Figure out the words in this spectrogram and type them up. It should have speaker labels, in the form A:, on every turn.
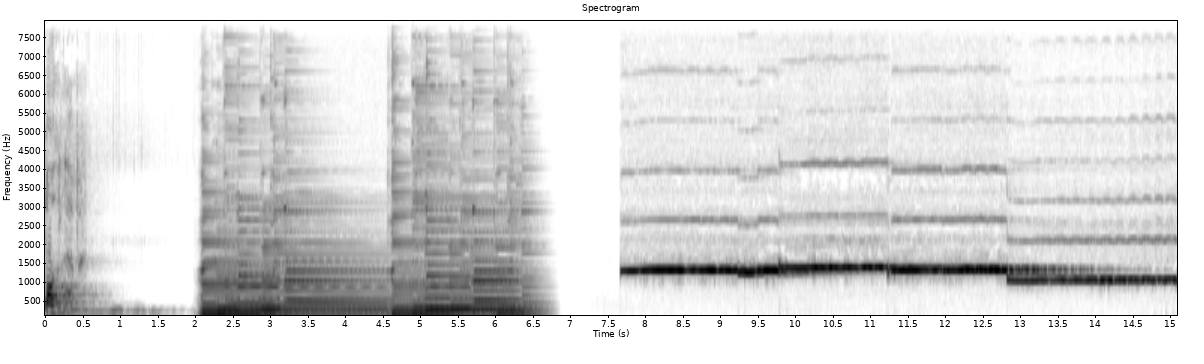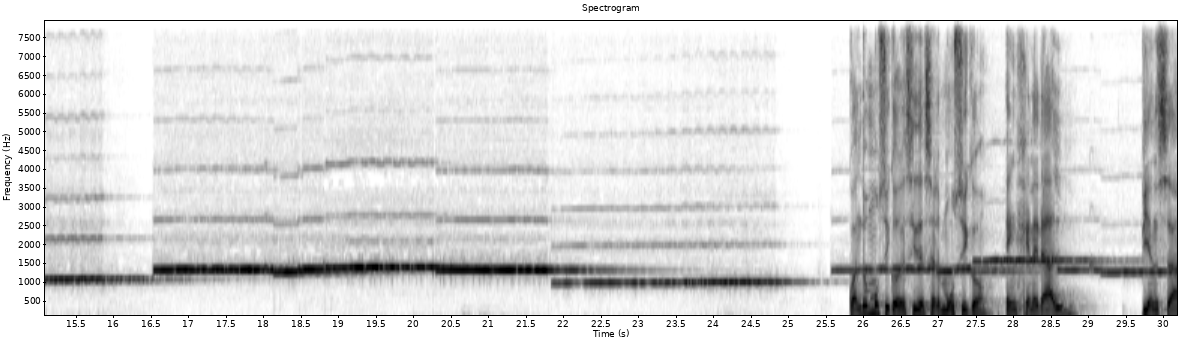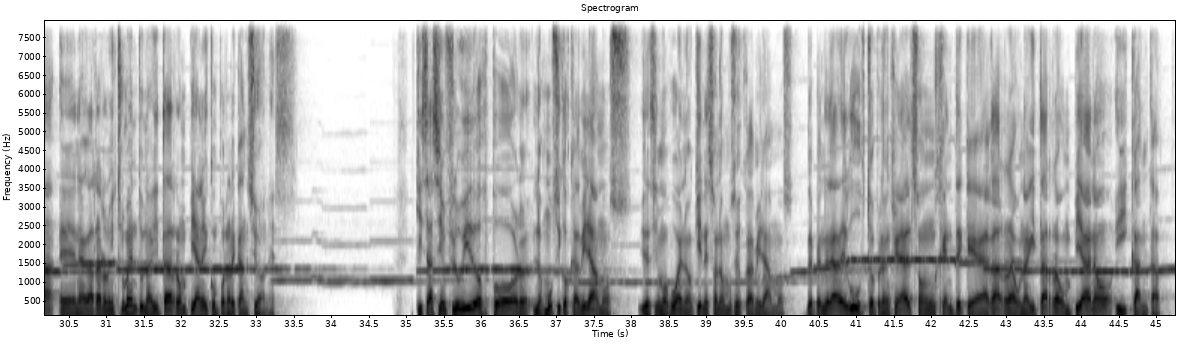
A: Podlab.
B: Cuando un músico decide ser músico, en general piensa en agarrar un instrumento, una guitarra, un piano y componer canciones. Quizás influidos por los músicos que admiramos. Y decimos, bueno, ¿quiénes son los músicos que admiramos? Dependerá del gusto, pero en general son gente que agarra una guitarra o un piano y canta.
